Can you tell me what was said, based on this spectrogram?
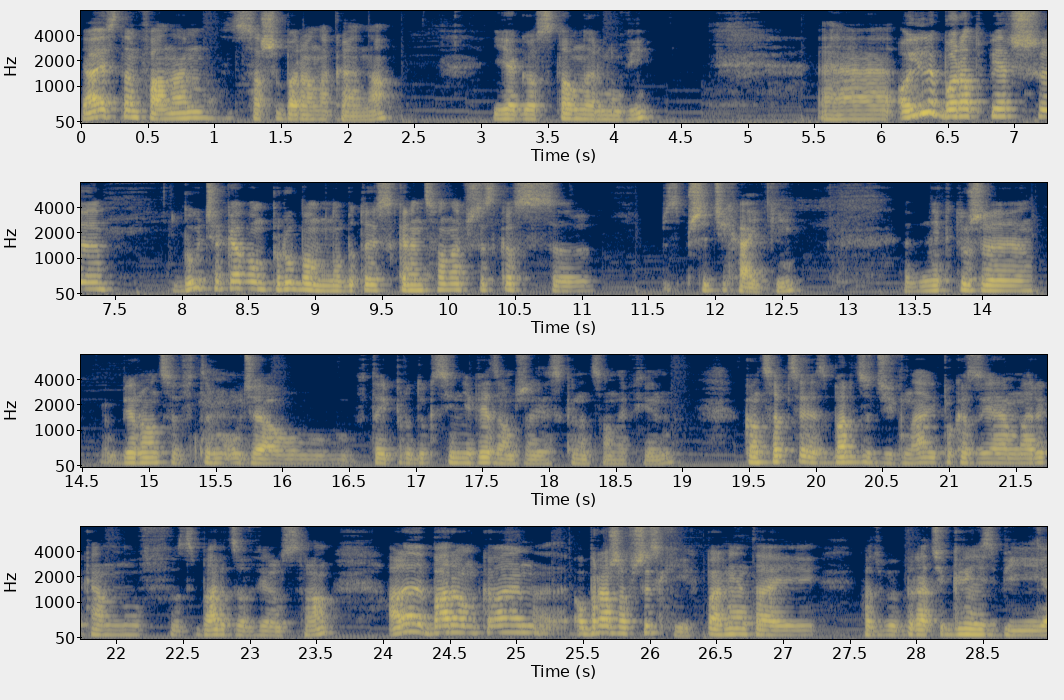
Ja jestem fanem Saszy Barona i jego Stoner Movie. E, o ile Borat pierwszy był ciekawą próbą, no bo to jest skręcone wszystko z, z przycichajki. Niektórzy biorący w tym udział w tej produkcji nie wiedzą, że jest kręcony film. Koncepcja jest bardzo dziwna i pokazuje Amerykanów z bardzo wielu stron, ale Baron Cohen obraża wszystkich. Pamiętaj choćby braci Greensby i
